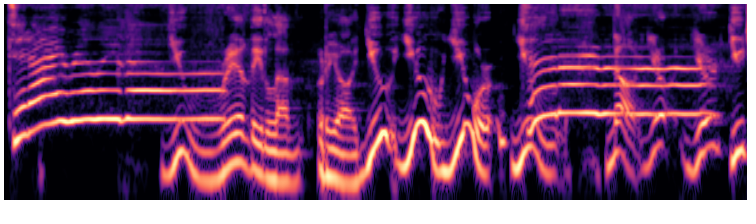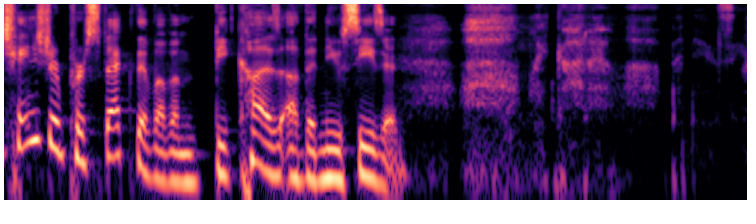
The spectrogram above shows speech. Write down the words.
Did I really though? you really love Ryo. You you you were you Did I no, you're you're you changed your perspective of him because of the new season. oh my god, I love the new season.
